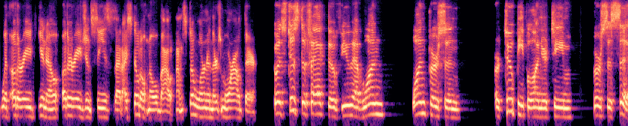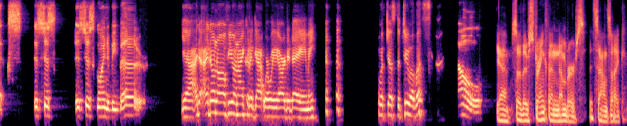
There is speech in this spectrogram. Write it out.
with other you know other agencies that I still don't know about. I'm still learning. There's more out there. Well, it's just the fact of you have one one person or two people on your team versus six. It's just it's just going to be better. Yeah, I, I don't know if you and I could have got where we are today, Amy, with just the two of us. No. Yeah, so there's strength in numbers. It sounds like.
